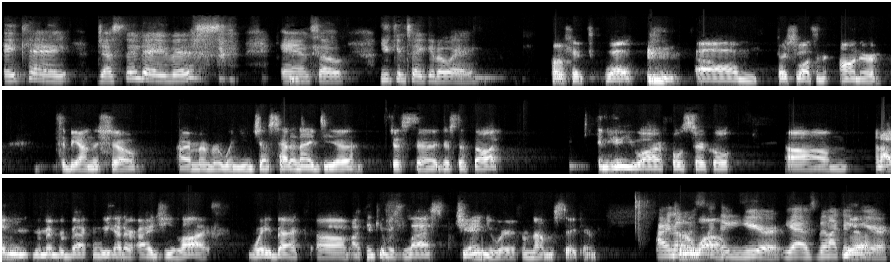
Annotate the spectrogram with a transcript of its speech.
aka Justin Davis. and so you can take it away. Perfect. Well, um, first of all, it's an honor to be on the show. I remember when you just had an idea, just a, just a thought, and here you are, full circle. Um, and I remember back when we had our IG live, way back. Um, I think it was last January, if I'm not mistaken. I know it's, like a year. Yeah, it's been like a yeah. year.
